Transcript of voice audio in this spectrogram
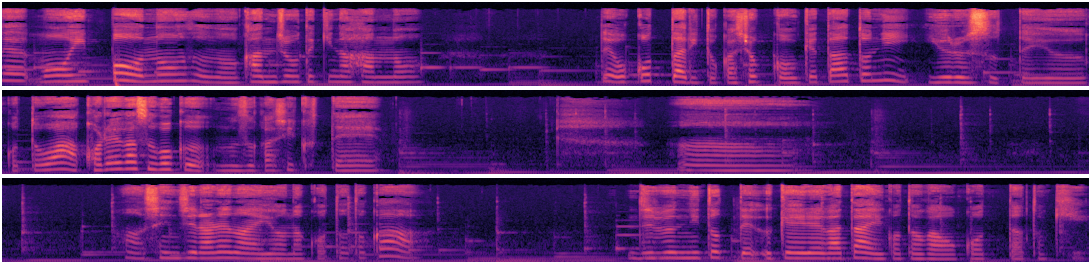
でもう一方のその感情的な反応。で怒ったりとかショックを受けた後に許すっていうことはこれがすごく難しくて。うーん。まあ信じられないようなこととか自分にとって受け入れがたいことが起こった時。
